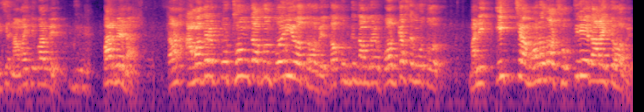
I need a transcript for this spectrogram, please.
নিচে নামাইতে পারবে? পারবে না। কারণ আমাদের প্রথম যখন তৈরি হতে হবে, তখন কিন্তু আমাদের গাছের মতো মানে ইচ্ছা, মনোবল, শক্তি নিয়ে দাঁড়াইতে হবে।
